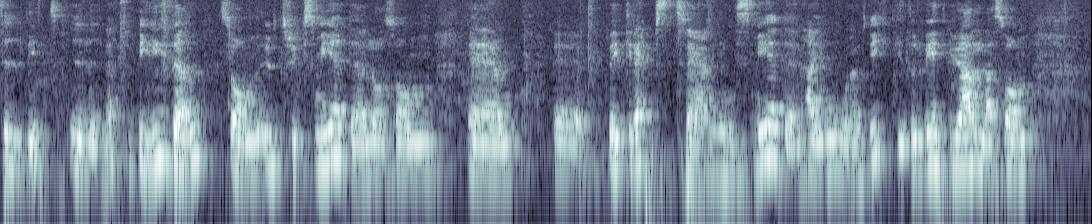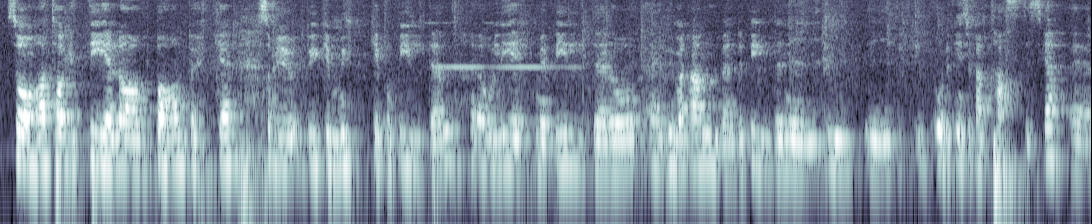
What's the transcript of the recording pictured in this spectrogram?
tidigt i livet. Bilden som uttrycksmedel och som eh, begreppsträningsmedel är ju oerhört viktigt. Och det vet vi ju alla som som har tagit del av barnböcker som ju bygger mycket på bilden och lek med bilder och eh, hur man använder bilden i, i, i och det finns ju fantastiska eh,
